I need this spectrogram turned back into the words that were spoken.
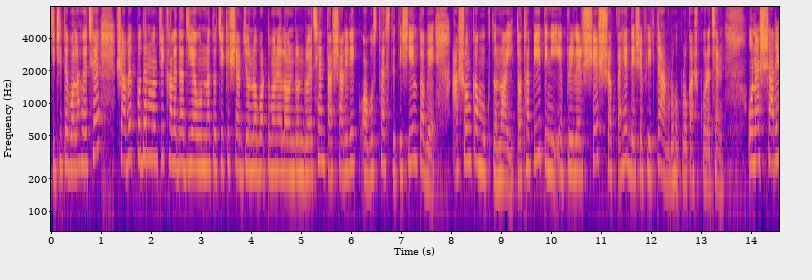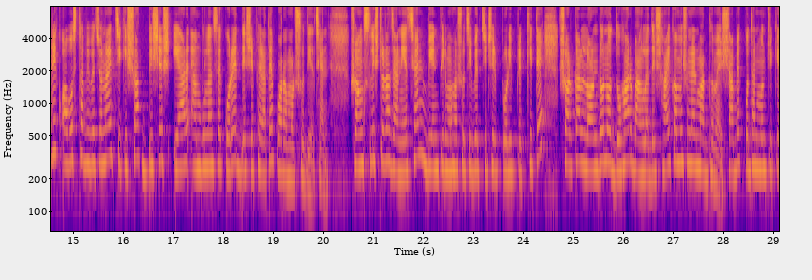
চিঠিতে বলা হয়েছে, সাবেক প্রধানমন্ত্রী খালেদা জিয়া উন্নত চিকিৎসার জন্য বর্তমানে লন্ডন রয়েছেন। তার শারীরিক অবস্থা স্থিতিশীল, তবে আশঙ্কা মুক্ত নয়। তথাপি তিনি এপ্রিলের শেষ সপ্তাহে দেশে ফিরতে আগ্রহ প্রকাশ করেছেন। ওনার শারীরিক অবস্থা বিবেচনায় চিকিৎসক বিশেষ এয়ার অ্যাম্বুলেন্সে করে দেশে ফেরাতে পরামর্শ দিয়েছেন। সংশ্লিষ্টরা জানিয়েছেন, বিএনপির মহাসচিবের চিঠির পরিপ্রেক্ষিতে সরকার লন্ডন ও দোহার বাংলাদেশ হাই কমিশনের মাধ্যমে সাবেক প্রধানমন্ত্রীকে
